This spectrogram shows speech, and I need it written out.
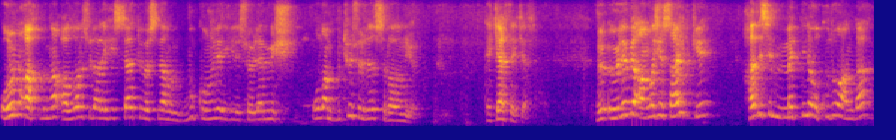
onun aklına Allah Resulü Aleyhisselatü Vesselam'ın bu konuyla ilgili söylenmiş olan bütün sözleri sıralanıyor. Teker teker. Ve öyle bir anlayışa sahip ki hadisin metnini okuduğu anda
